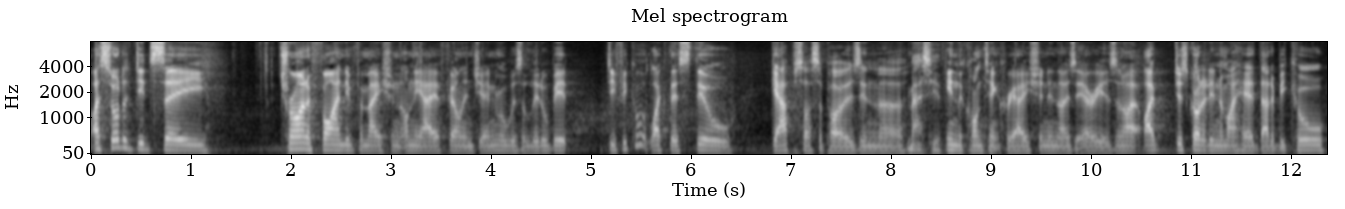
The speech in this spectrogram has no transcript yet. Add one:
I sort of did see trying to find information on the AFL in general was a little bit difficult. Like, there's still gaps, I suppose, in the Massive. in the content creation in those areas, and I, I just got it into my head that'd be cool.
